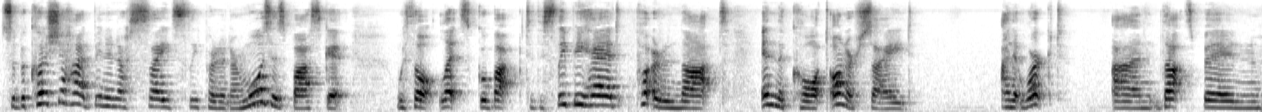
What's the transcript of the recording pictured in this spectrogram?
So because she had been in a side sleeper in her Moses basket, we thought let's go back to the sleepy head, put her in that, in the cot, on her side, and it worked. And that's been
